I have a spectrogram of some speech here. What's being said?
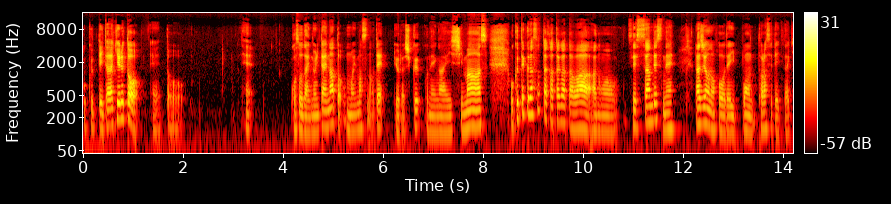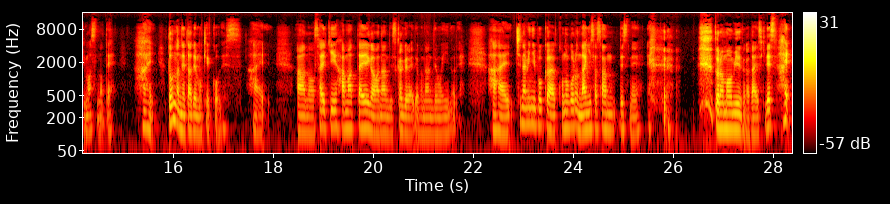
送っていただけると、えっ、ー、と、ご相談に乗りたいなと思いますので、よろしくお願いします。送ってくださった方々は、あの、絶賛ですね、ラジオの方で一本撮らせていただきますので、はい。どんなネタでも結構です。はい。あの、最近ハマった映画は何ですかぐらいでも何でもいいので。はい。ちなみに僕はこの頃、なぎささんですね。ドラマを見るのが大好きです。はい。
